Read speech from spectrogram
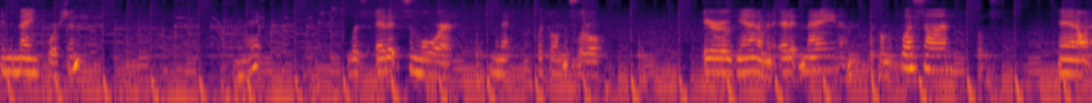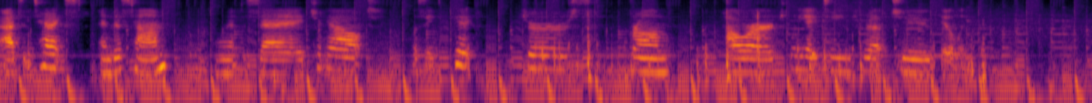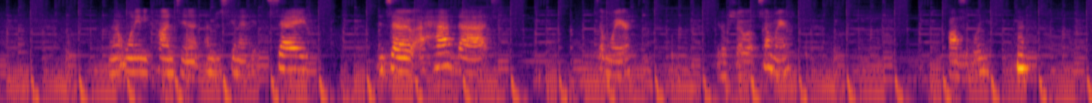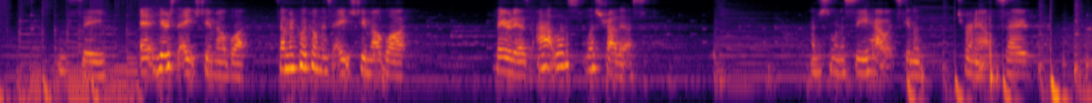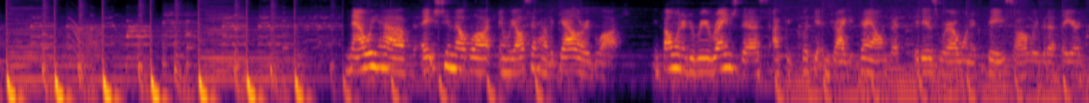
in the main portion. Let's edit some more. I'm gonna click on this little arrow again. I'm gonna edit main. I'm gonna click on the plus sign. And I want to add some text. And this time, I want it to say, check out, let's see, pictures from our 2018 trip to Italy. I don't want any content. I'm just to hit save. And so I have that somewhere. It'll show up somewhere. Possibly. Let's see. Eh, here's the HTML block. So I'm to click on this HTML block. There it is. Uh, let's, let's try this. I just want to see how it's to turn out. So now we have the HTML block and we also have a gallery block. If I wanted to rearrange this, I could click it and drag it down, but it is where I want it to be, so I'll leave it up there.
